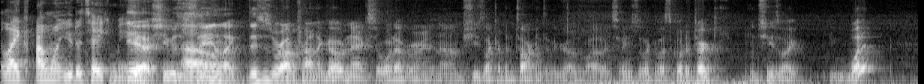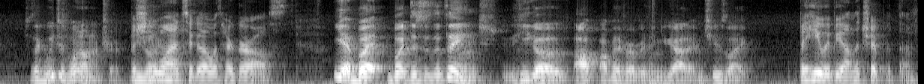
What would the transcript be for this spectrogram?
Like I want you to take me. Yeah, she was just Oh. saying like this is where I'm trying to go next or whatever, and um, she's like I've been talking to the girls about it. So he's like, let's go to Turkey, and she's like, what? She's like, we just went on a trip. But He's she like, wanted to go with her girls. Yeah, but but this is the thing. He goes, I'll, I'll pay for everything. You got it. And she was like, But he would be on the trip with them.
